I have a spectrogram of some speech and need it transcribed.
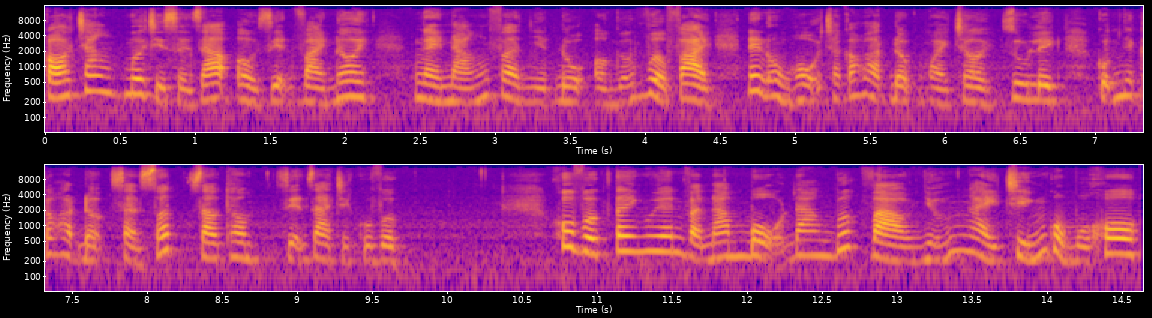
có chăng mưa chỉ xảy ra ở diện vài nơi, ngày nắng và nhiệt độ ở ngưỡng vừa phải nên ủng hộ cho các hoạt động ngoài trời, du lịch cũng như các hoạt động sản xuất, giao thông diễn ra trên khu vực. Khu vực Tây Nguyên và Nam Bộ đang bước vào những ngày chính của mùa khô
